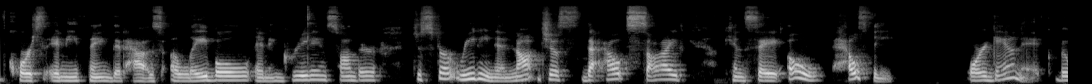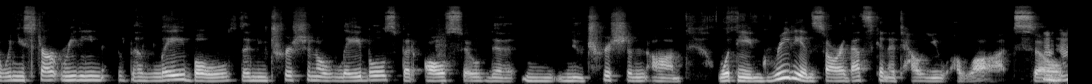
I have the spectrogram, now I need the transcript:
Of course, anything that has a label and ingredients on there, just start reading it. Not just the outside can say, oh, healthy, organic. But when you start reading the labels, the nutritional labels, but also the nutrition, um, what the ingredients are, that's going to tell you a lot. So, mm-hmm.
